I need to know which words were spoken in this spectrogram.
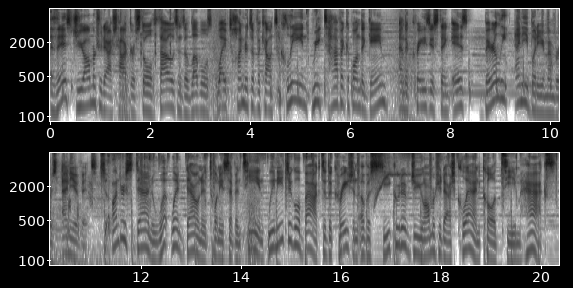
This Geometry Dash hacker stole thousands of levels, wiped hundreds of accounts clean, wreaked havoc upon the game, and the craziest thing is, barely anybody remembers any of it. To understand what went down in 2017, we need to go back to the creation of a secretive Geometry Dash clan called TeamHax.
